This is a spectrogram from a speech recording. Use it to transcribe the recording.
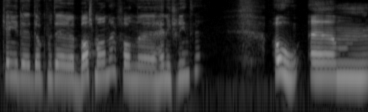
Ken- je de documentaire Basmannen van eh, Henny Vrienden? Oh, ehm,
